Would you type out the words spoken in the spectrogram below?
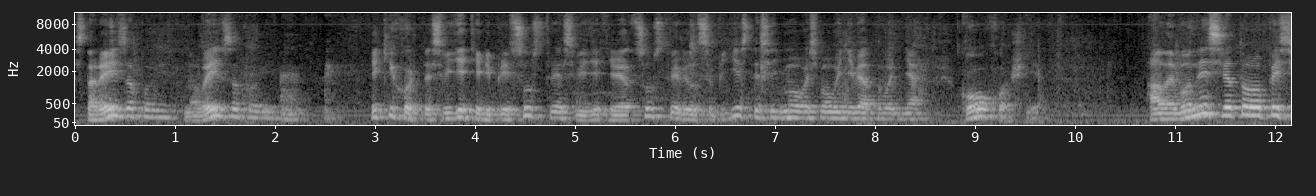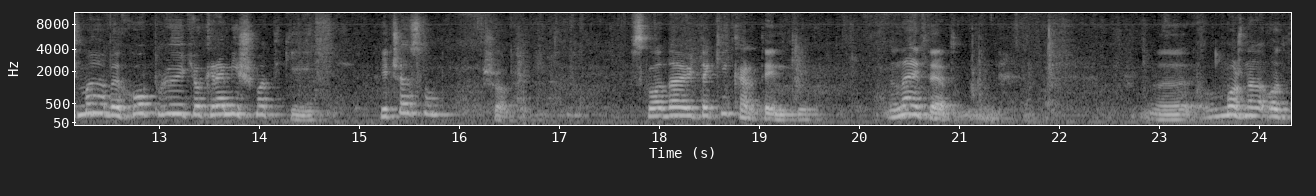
Старий заповіт, новий заповіт. Які хочете, свидетелі присутствия, свидетелі отсутствия, велосипедисти 7, 8, 9 дня, кого хоч є. Але вони святого письма вихоплюють окремі шматки. І часом що? Складають такі картинки. Знаєте, можна, от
